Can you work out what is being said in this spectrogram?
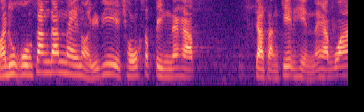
มาดูโครงสร้างด้านในหน่อยพี่ๆโชคสปริงนะครับจะสังเกตเห็นนะครับว่า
